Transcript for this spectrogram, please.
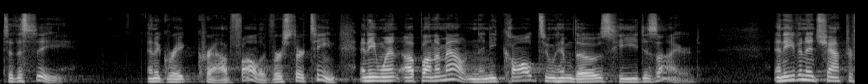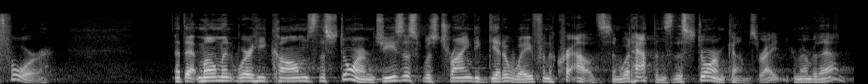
to the sea. And a great crowd followed. Verse 13. And he went up on a mountain and he called to him those he desired. And even in chapter 4, at that moment where he calms the storm. Jesus was trying to get away from the crowds. And what happens? The storm comes, right? You remember that?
